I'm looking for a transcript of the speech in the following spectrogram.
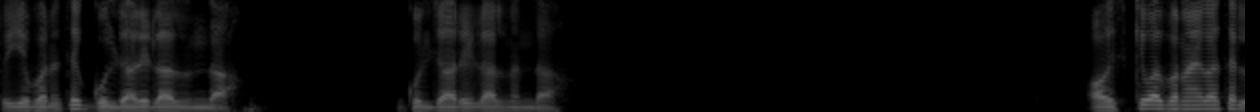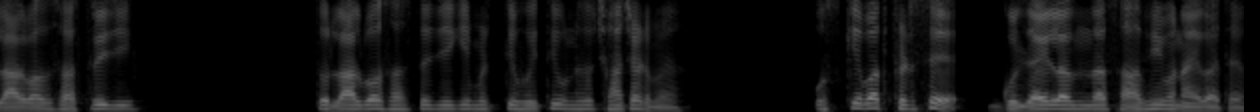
तो ये बने थे गुलजारी लाल नंदा। गुलजारी लाल नंदा। और इसके बाद बनाए गए थे लाल बहादुर शास्त्री जी। तो लाल बहादुर शास्त्री जी की मृत्यु हुई थी उन्नीस में। उसके बाद फिर से गुलजारी लाल नंदा साहब ही बनाए गए थे।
